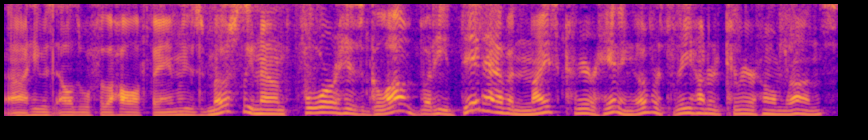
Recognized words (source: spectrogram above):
Uh, he was eligible for the Hall of Fame. He was mostly known for his glove, but he did have a nice career hitting, over 300 career home runs.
